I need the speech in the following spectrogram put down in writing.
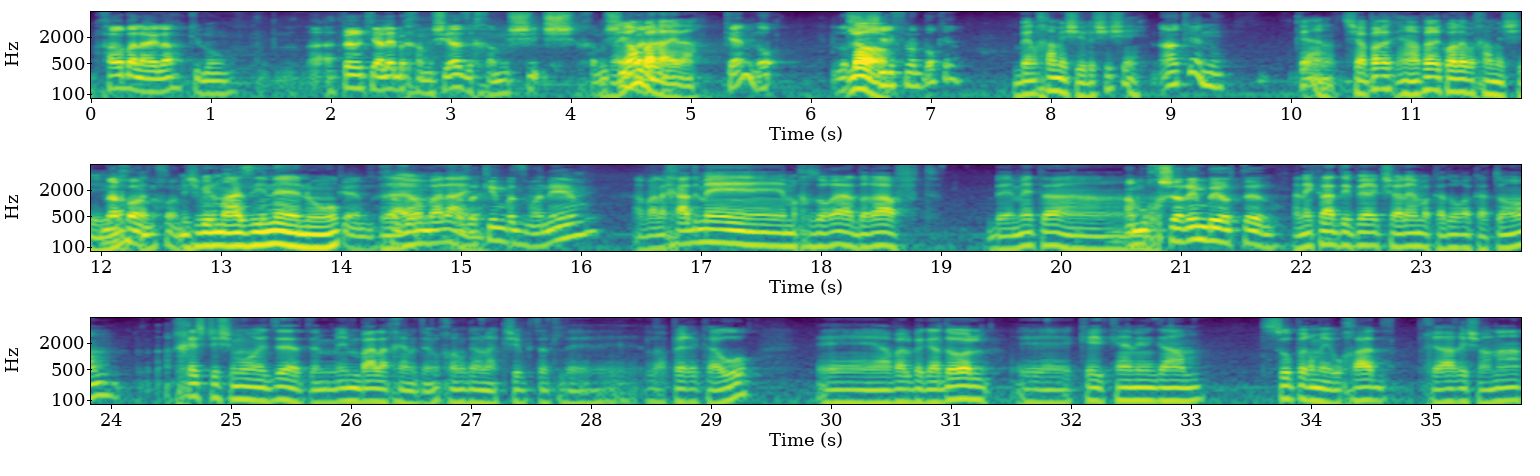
מחר בלילה, כאילו, הפרק יעלה בחמישייה, זה חמישי, חמישי היום בלילה. כן, לא. לא לא. שישי לפנות בוקר? בין חמישי לשישי. אה, כן, נו. כן, שהפרק הפרק עולה בחמישי. נכון, נכון. בשביל מאזיננו, כן. זה חזק- היום בלילה. חזקים בזמנים, אבל אחד ממחזורי הדראפט, באמת ה... המוכשרים ביותר. אני הקלטתי פרק שלם בכדור הכתום. אחרי שתשמעו את זה, אתם, אם בא לכם, אתם יכולים גם להקשיב קצת לפרק ההוא. אה, אבל בגדול, אה, קייט קנינגהם, סופר מיוחד, בחירה ראשונה.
